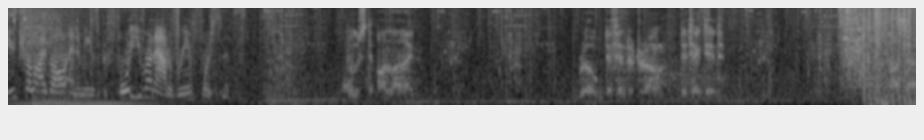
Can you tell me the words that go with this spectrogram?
Neutralize all enemies before you run out of reinforcements. Boost online. Rogue Defender drone detected. Hostile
